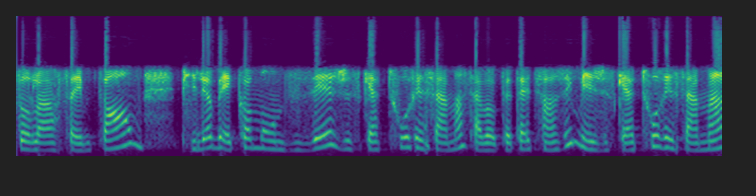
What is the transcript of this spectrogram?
sur leurs symptômes. Puis là, ben, comme on disait, jusqu'à tout récemment, ça va peut-être changer, mais jusqu'à tout récemment,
